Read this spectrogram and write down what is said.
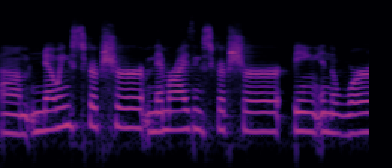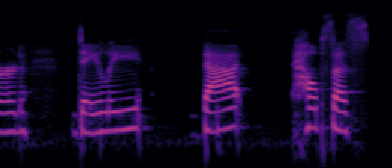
um, knowing scripture, memorizing scripture, being in the word daily, that helps us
